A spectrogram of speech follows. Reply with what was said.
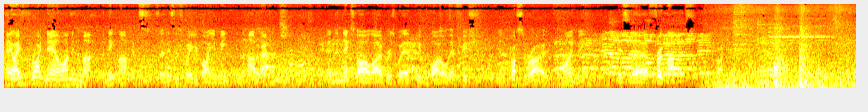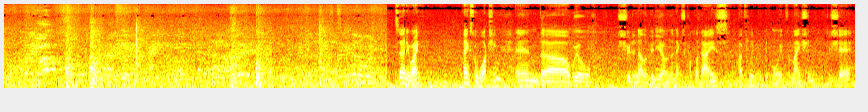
Anyway, right now I'm in the, the meat markets. So this is where you buy your meat in the heart of Athens. And the next aisle over is where people buy all their fish. And across the road behind me is the fruit markets. So anyway, thanks for watching and uh, we'll shoot another video in the next couple of days, hopefully with a bit more information to share.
